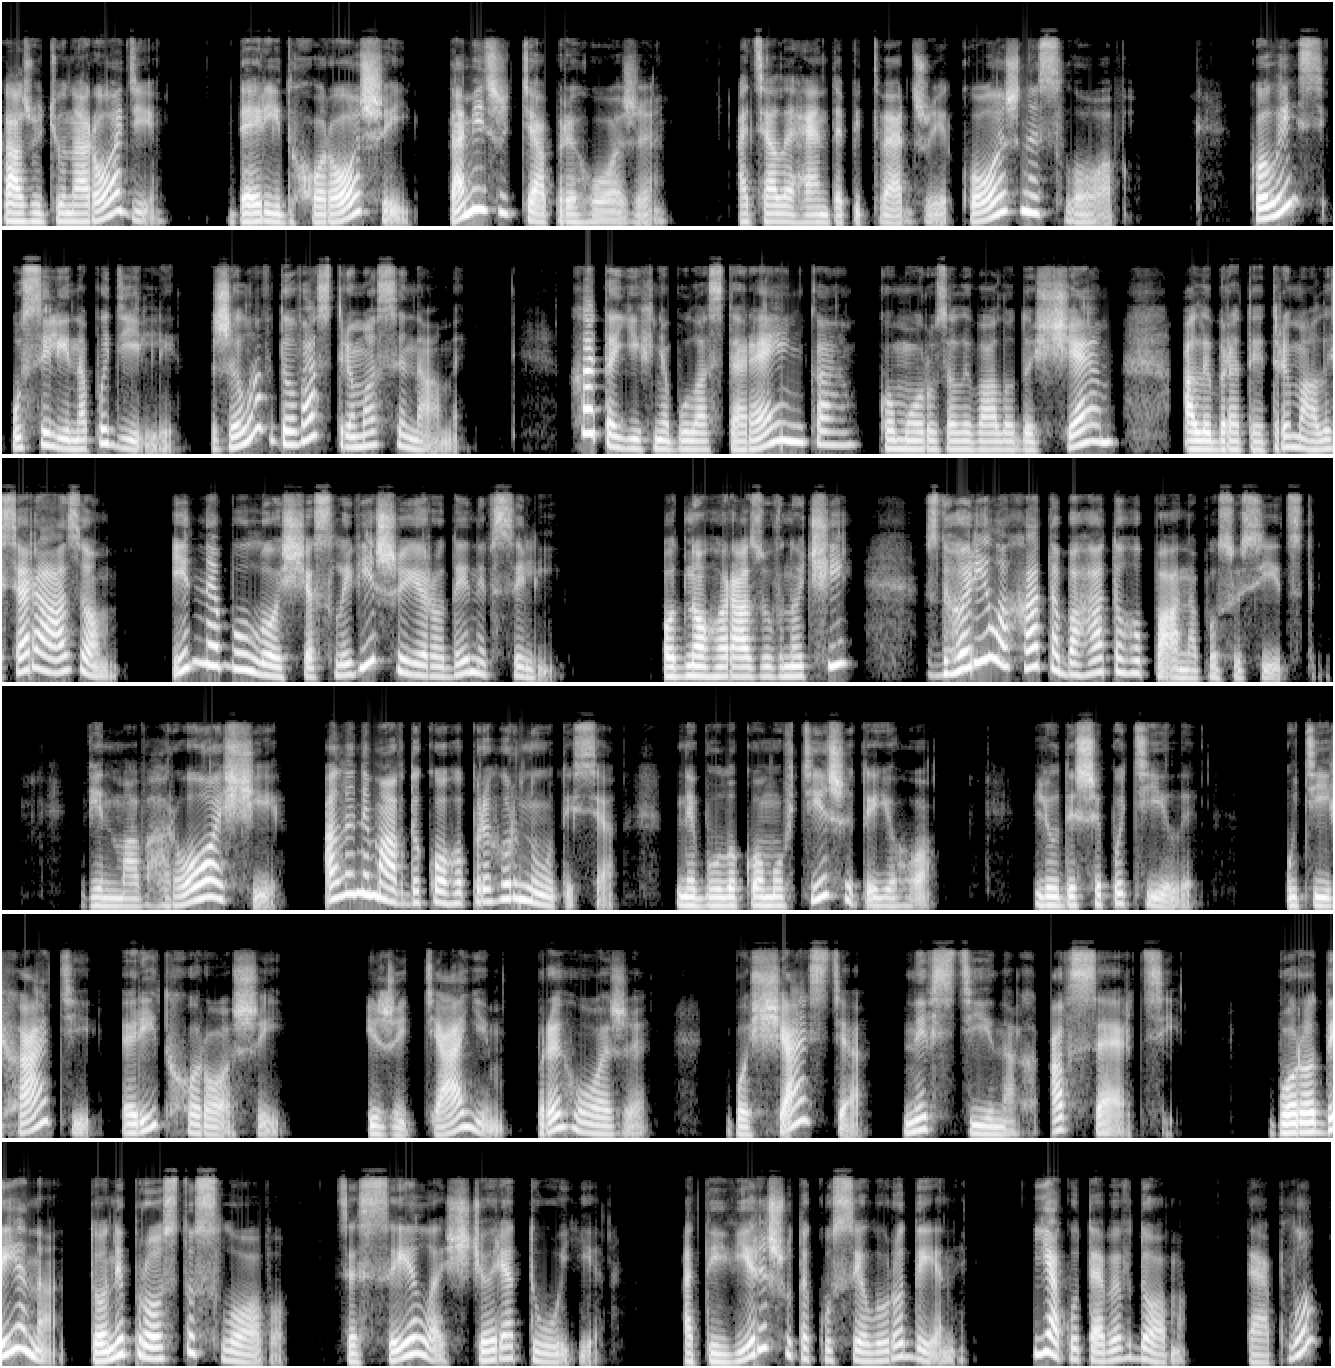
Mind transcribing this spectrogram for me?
Кажуть у народі, де рід хороший, там і життя пригоже. А ця легенда підтверджує кожне слово. Колись у селі на Поділлі жила вдова з трьома синами. Хата їхня була старенька, комору заливало дощем, але брати трималися разом, і не було щасливішої родини в селі. Одного разу вночі здгоріла хата багатого пана по сусідству. Він мав гроші, але не мав до кого пригорнутися, не було кому втішити його. Люди шепотіли. У тій хаті рід хороший, і життя їм пригоже, бо щастя не в стінах, а в серці. Бо родина то не просто слово, це сила, що рятує. А ти віриш у таку силу родини? Як у тебе вдома? Тепло?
